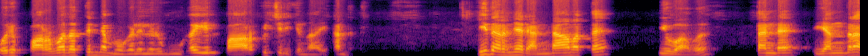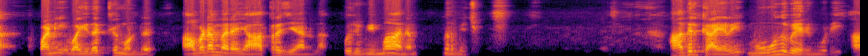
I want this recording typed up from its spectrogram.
ഒരു പർവതത്തിന്റെ മുകളിൽ ഒരു ഗുഹയിൽ പാർപ്പിച്ചിരിക്കുന്നതായി കണ്ടെത്തി. ഇതറിഞ്ഞ രണ്ടാമത്തെ യുവാവ് തന്റെ യന്ത്ര പണി വൈദഗ്ധ്യം കൊണ്ട് അവിടം വരെ യാത്ര ചെയ്യാനുള്ള ഒരു വിമാനം നിർമ്മിച്ചു. അതിൽ കയറി മൂന്ന് പേരും കൂടി ആ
